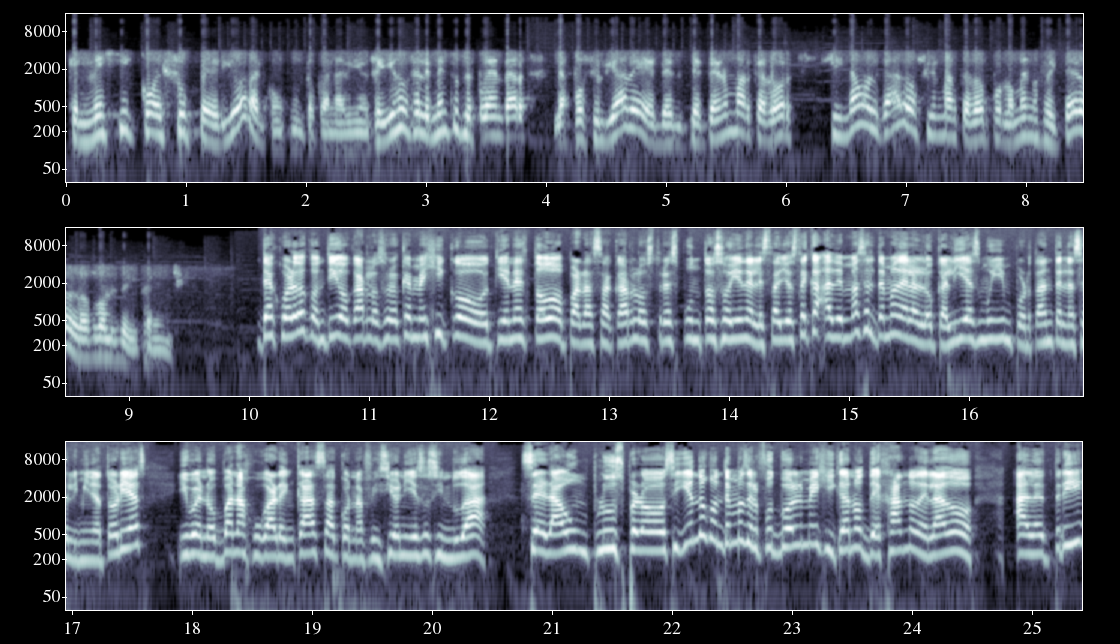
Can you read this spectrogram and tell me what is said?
que México es superior al conjunto canadiense y esos elementos le pueden dar la posibilidad de, de tener un marcador, si no holgado, si un marcador por lo menos reitero de dos goles de diferencia. De acuerdo contigo, Carlos. Creo que México tiene todo para sacar los tres puntos hoy en el Estadio Azteca. Además, el tema de la localía es muy importante en las eliminatorias. Y bueno, van a jugar en casa con afición y eso sin duda será un plus. Pero siguiendo con temas del fútbol mexicano, dejando de lado a la tri,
